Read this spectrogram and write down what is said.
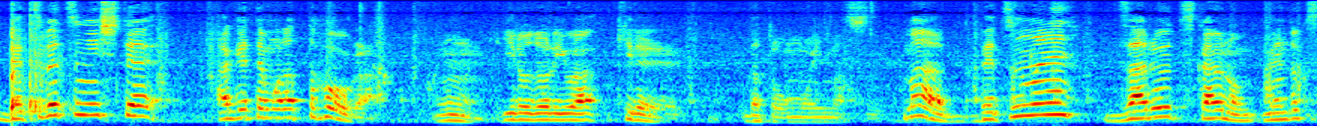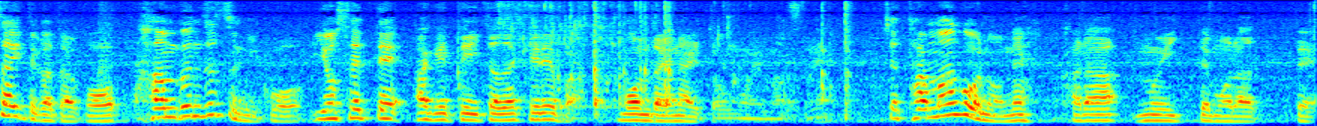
別々にしてあげてもらった方がうん彩りは綺麗だと思います。まあ別のねざる使うのめんどくさいって方はこう半分ずつにこう寄せてあげていただければ問題ないと思いますね。じゃあ卵のね殻剥いてもらって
